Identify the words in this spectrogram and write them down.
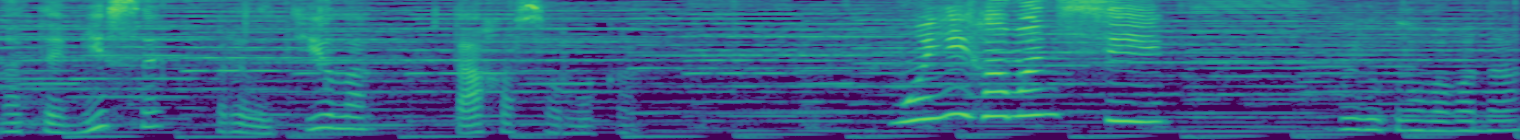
на те місце прилетіла птаха сорока. Мої гаманці. вигукнула вона.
